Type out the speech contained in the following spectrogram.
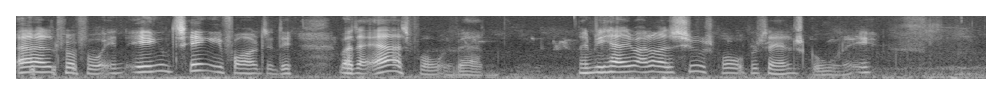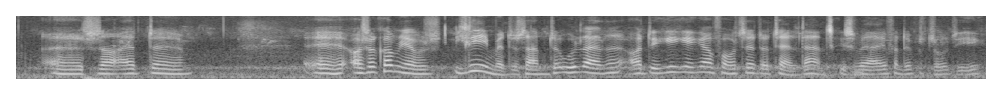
Alt for få. En ingenting i forhold til det, hvad der er af sprog i verden. Men vi havde jo allerede syv sprog på skole, ikke? Uh, så at... Uh, uh, og så kom jeg jo lige med det samme til udlandet, og det gik ikke at fortsætte at tale dansk i Sverige, for det forstod de ikke.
